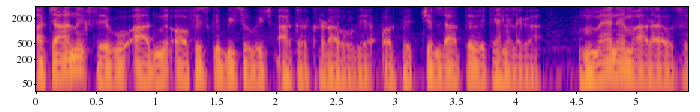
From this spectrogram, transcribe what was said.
अचानक से वो आदमी ऑफ़िस के बीचों बीच आकर खड़ा हो गया और फिर चिल्लाते हुए कहने लगा, मैंने मारा उसे।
